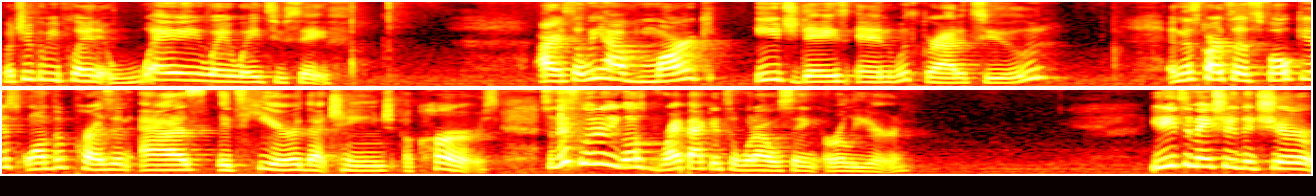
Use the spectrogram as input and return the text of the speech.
but you could be playing it way, way, way too safe. All right, so we have Mark each day's end with gratitude. And this card says focus on the present as it's here that change occurs. So this literally goes right back into what I was saying earlier. You need to make sure that you're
